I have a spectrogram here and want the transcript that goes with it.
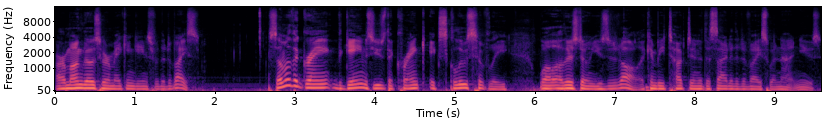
are among those who are making games for the device. Some of the, gra- the games use the crank exclusively, while others don't use it at all. It can be tucked into the side of the device when not in use.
